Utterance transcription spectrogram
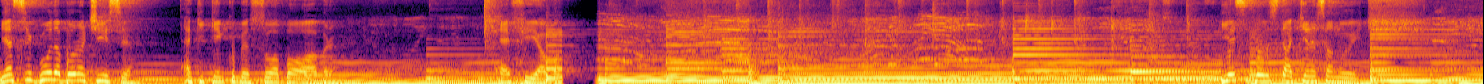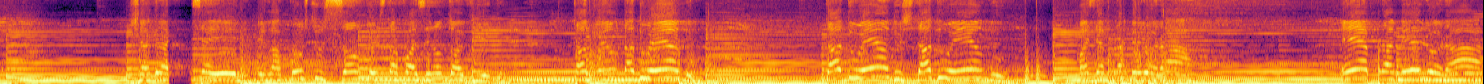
E a segunda boa notícia é que quem começou a boa obra é fiel. E esse Deus está aqui nessa noite. Já agradece a Ele pela construção que Ele está fazendo na tua vida. Está doendo, está doendo. Está doendo, está doendo. Mas é para melhorar. É para melhorar.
